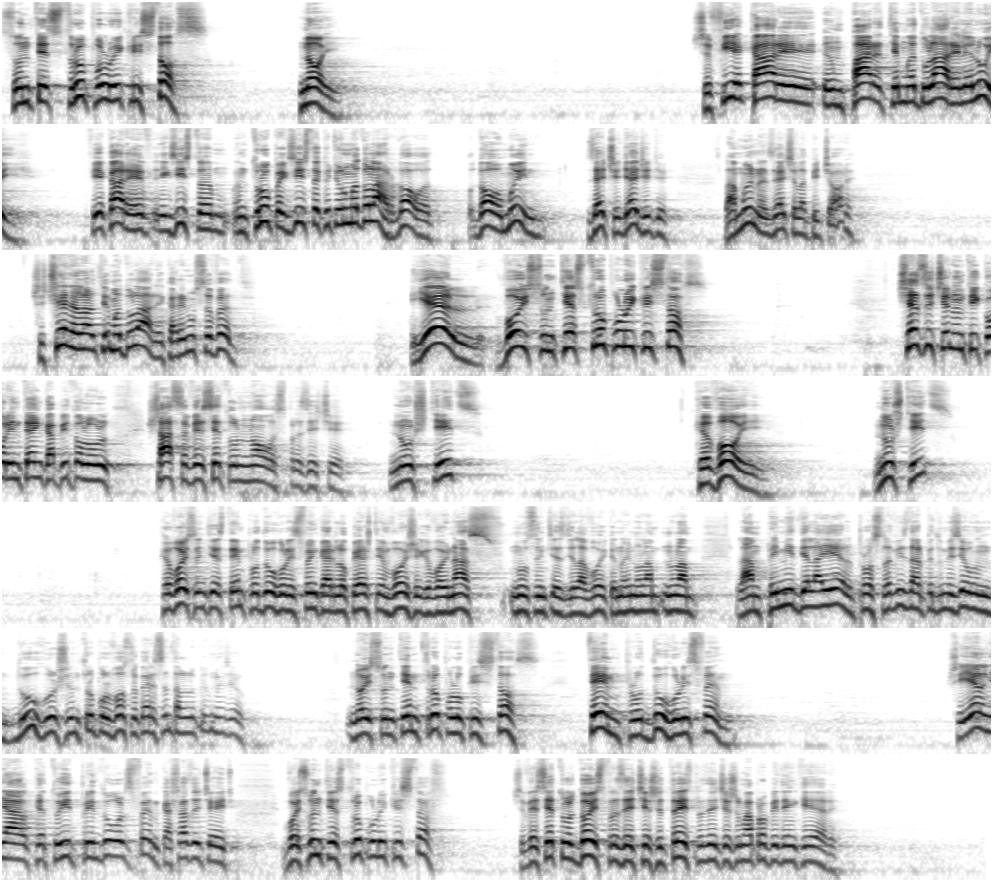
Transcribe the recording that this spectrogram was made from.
sunteți trupul lui Hristos. Noi. Și fiecare în parte mădularele lui. Fiecare există, în trup există câte un mădular, două, două mâini, zece degete la mână, zece la picioare. Și celelalte mădulare care nu se văd. El, voi sunteți trupul lui Hristos. Ce zice în 1 Corinteni, capitolul 6, versetul 19? Nu știți că voi nu știți că voi sunteți templul Duhului Sfânt care locuiește în voi și că voi nas, nu sunteți de la voi, că noi nu l-am, nu l-am, l-am primit de la El, proslăviți dar pe Dumnezeu în Duhul și în trupul vostru care sunt al lui Dumnezeu. Noi suntem trupul lui Hristos, templul Duhului Sfânt. Și El ne-a alcătuit prin Duhul Sfânt, că așa zice aici, voi sunteți trupul lui Hristos. Și versetul 12 și 13 și mă apropii de încheiere.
